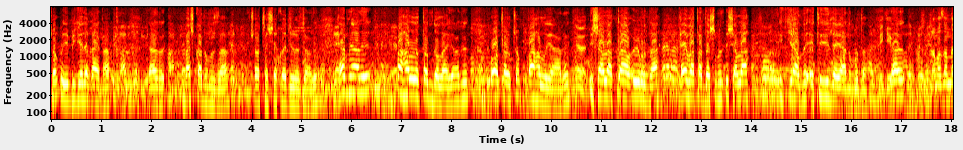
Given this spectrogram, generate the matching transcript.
çok iyi bir gelir kaynak. Yani başkanımıza çok teşekkür ediyoruz yani. Hem yani pahalılıktan dolayı yani ortalık çok pahalı yani. Evet. İnşallah daha uygunda her vatandaşımız inşallah ikramlı etiyle yani burada. Peki Yani, Ramazan'da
